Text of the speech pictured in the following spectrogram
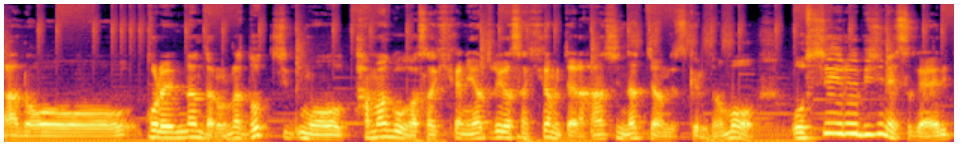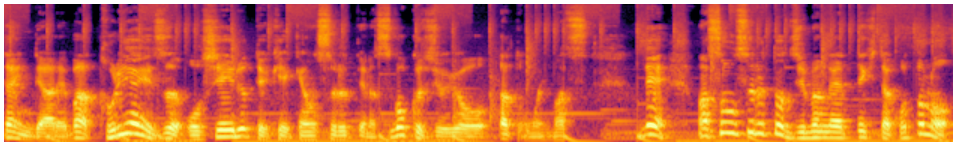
あのーこれなんだろうな、どっちも卵が先か鶏が先かみたいな話になっちゃうんですけれども、教えるビジネスがやりたいんであれば、とりあえず教えるっていう経験をするっていうのはすごく重要だと思います。で、まあ、そうすると自分がやってきたことの、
